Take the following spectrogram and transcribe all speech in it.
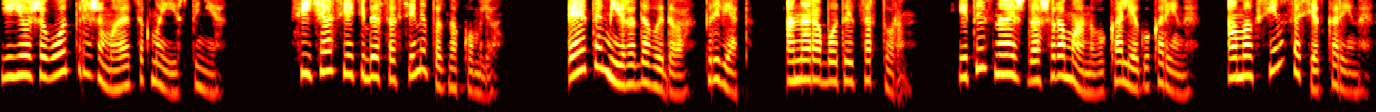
Ее живот прижимается к моей спине. Сейчас я тебя со всеми познакомлю. Это Мира Давыдова. Привет. Она работает с Артуром. И ты знаешь Дашу Романову, коллегу Карины. А Максим — сосед Карины.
